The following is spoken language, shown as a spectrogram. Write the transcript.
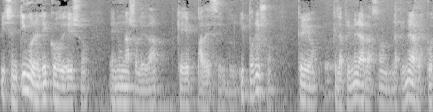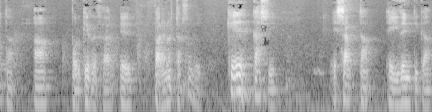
y sentimos el eco de eso en una soledad que padecemos. Y por eso creo que la primera razón, la primera respuesta a por qué rezar es para no estar solo, que es casi exacta e idéntica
